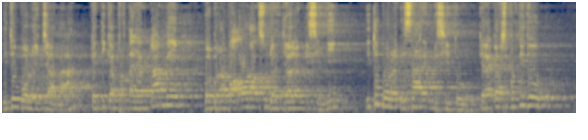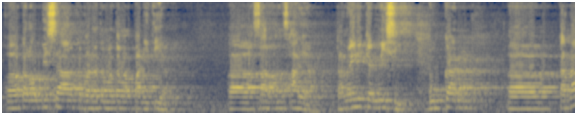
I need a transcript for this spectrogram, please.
itu boleh jalan. Ketika pertanyaan kami, beberapa orang sudah jalan di sini, itu boleh disaring di situ. Kira-kira seperti itu uh, kalau bisa kepada teman-teman panitia uh, saran saya karena ini kan misi bukan uh, karena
